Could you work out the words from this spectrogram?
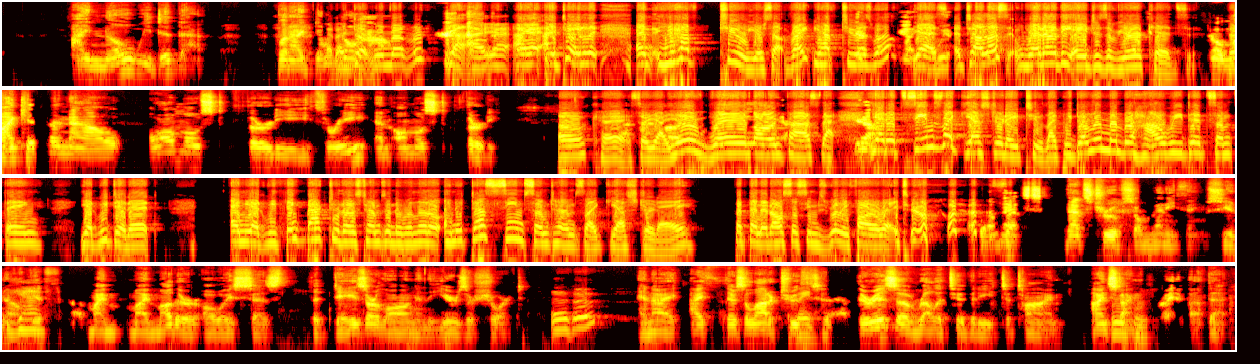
I know we did that, but I don't but know. I don't how. remember. Yeah, I, I, I, totally. And you have two yourself, right? You have two yeah, as well. Yeah, yes. Tell us what are the ages of your kids? So my kids are now almost thirty-three and almost thirty. Okay, so yeah, uh, you're way long yeah. past that. Yeah. Yet it seems like yesterday too. Like we don't remember how we did something, yet we did it and yet we think back to those times when they were little and it does seem sometimes like yesterday but then it also seems really far away too well, that's that's true of so many things you know yes. it, uh, my my mother always says the days are long and the years are short mm-hmm. and i i there's a lot of truth Great. to that there is a relativity to time einstein mm-hmm. was right about that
